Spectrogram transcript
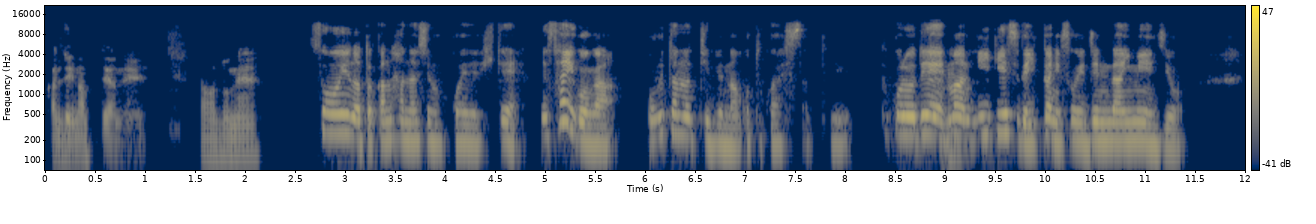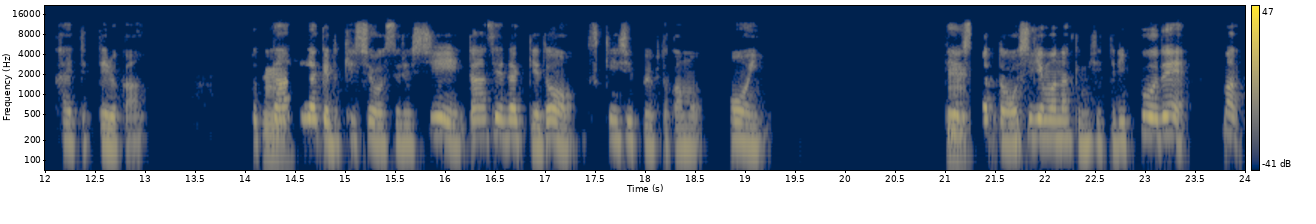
感じになったよね。なるほどね。そういうのとかの話もここできて、で最後がオルタナティブな男らしさっていうところで、うんまあ、BTS がいかにそういうジェンダーイメージを変えてってるか。うん男性だけど化粧するし、男性だけどスキンシップとかも多い。っていう姿を惜しげもなく見せてる一方で、まあ、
